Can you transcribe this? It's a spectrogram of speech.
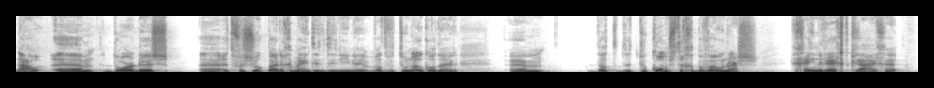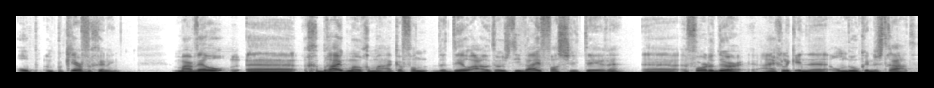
Nou, um, door dus uh, het verzoek bij de gemeente in te dienen, wat we toen ook al deden, um, dat de toekomstige bewoners geen recht krijgen op een parkeervergunning. Maar wel uh, gebruik mogen maken van de deelauto's die wij faciliteren uh, voor de deur. Eigenlijk in de, om de hoek in de straat.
